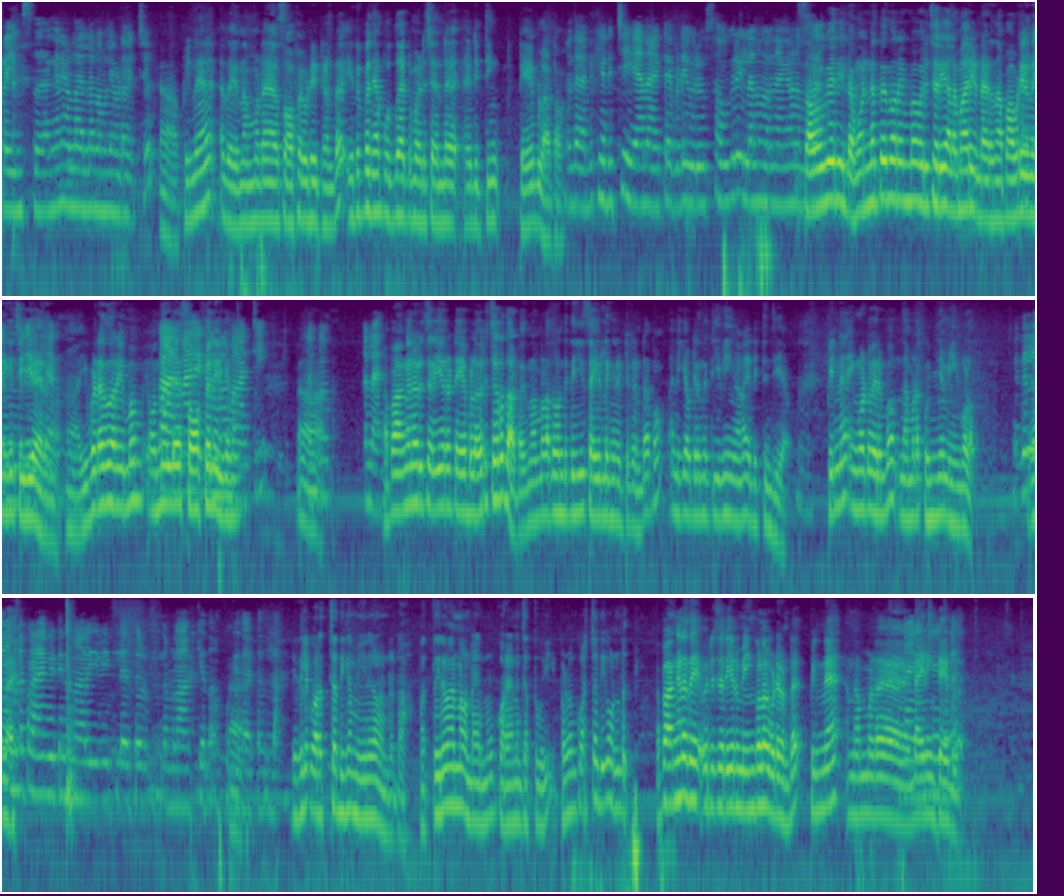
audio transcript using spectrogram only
ഫ്രെയിംസ് അങ്ങനെയുള്ള എല്ലാം നമ്മൾ ഇവിടെ വെച്ചു. പിന്നെ അതെ നമ്മുടെ സോഫ ഇവിടെ ഇട്ടുണ്ട് ഇതിപ്പോ ഞാൻ പുതുതായിട്ട് മേടിച്ച എന്റെ എഡിറ്റിംഗ് ടേബിൾ ആട്ടോ സൗകര്യം ഇല്ല മുന്നത്തെ എന്ന് പറയുമ്പോൾ ഒരു ചെറിയ അലമാരി ഉണ്ടായിരുന്നു. അപ്പൊ അവിടെ ഇരുന്ന് എനിക്ക് ചെയ്യായിരുന്നു. ഇവിടെ എന്ന് പറയുമ്പോൾ ഒന്നല്ലേ സോഫയിൽ ഇരിക്കണം. അപ്പൊ അങ്ങനെ ഒരു ചെറിയൊരു ടേബിൾ ഒരു ചെറുതാട്ടോ. നമ്മൾ അതുകൊണ്ട് ഈ സൈഡിൽ ഇങ്ങനെ ഇട്ടിട്ടുണ്ട്. അപ്പം എനിക്ക് അവിടെ ഇരുന്ന് ടി വിയും കാണാം എഡിറ്റും ചെയ്യാം പിന്നെ ഇങ്ങോട്ട് വരുമ്പോൾ നമ്മുടെ കുഞ്ഞു മീൻകുളം. ഇതെല്ലാം നമ്മുടെ പഴയ വീട്ടിൽ നിന്ന് മാറി ഈ വീട്ടിലേക്ക് നമ്മൾ പുതിയതായിട്ടല്ല ഇതിൽ കുറച്ചധികം മീനുകളുണ്ട് കേട്ടോ പത്ത് ഇരുപത് എണ്ണം ഉണ്ടായിരുന്നു. കുറേ എണ്ണം ചത്തുപോയി. ഇപ്പോഴും കുറച്ചധികം ഉണ്ട്. അപ്പൊ അങ്ങനെ ദേ ഒരു ചെറിയൊരു മീൻകുളം ഇവിടെ ഉണ്ട്. പിന്നെ നമ്മുടെ ഡൈനിങ് ടേബിൾ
